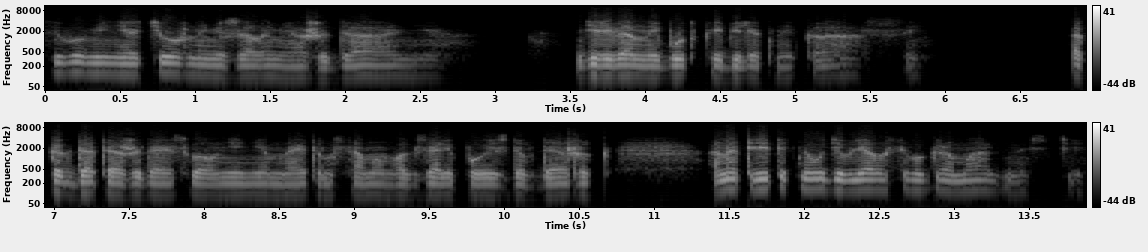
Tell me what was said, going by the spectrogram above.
с его миниатюрными залами ожидания, деревянной будкой билетной кассы. А когда-то, ожидая с волнением на этом самом вокзале поезда в Деррок, она трепетно удивлялась его громадности.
